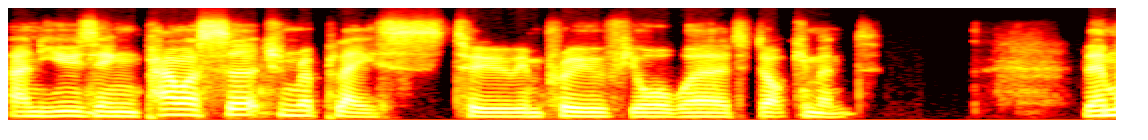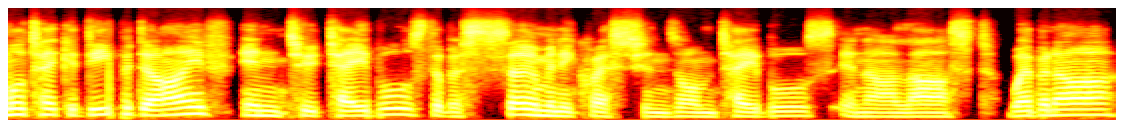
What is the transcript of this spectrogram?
and using Power Search and Replace to improve your Word document. Then we'll take a deeper dive into tables. There were so many questions on tables in our last webinar,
